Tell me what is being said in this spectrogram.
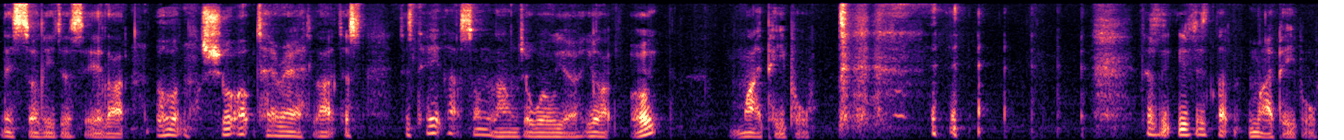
they suddenly just hear like, oh, shut up, Terry, like just just take that sun lounger, will you? You're like, oh, my people. you just like my people,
